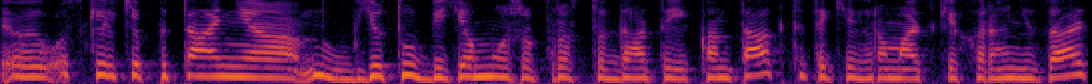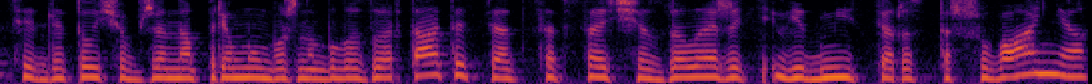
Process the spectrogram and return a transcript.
Е, оскільки питання ну в Ютубі я можу просто дати і контакти таких громадських організацій для того, щоб вже напряму можна було звертатися. Це все ще залежить від місця розташування,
